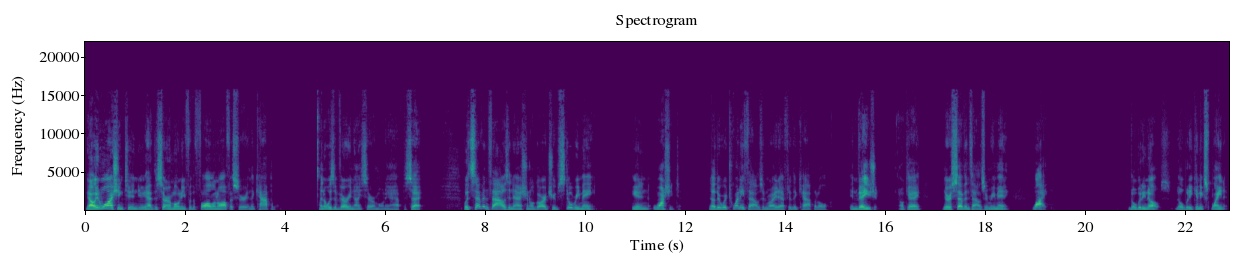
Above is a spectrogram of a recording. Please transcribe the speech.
Now, in Washington, you had the ceremony for the fallen officer in the Capitol. And it was a very nice ceremony, I have to say. But 7,000 National Guard troops still remain in Washington. Now, there were 20,000 right after the Capitol invasion. Okay? There are 7,000 remaining. Why? Nobody knows. Nobody can explain it.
